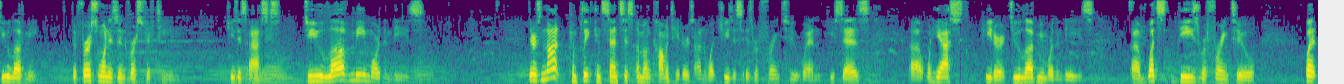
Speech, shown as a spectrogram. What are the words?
Do you love me? The first one is in verse 15. Jesus asks, Do you love me more than these? There's not complete consensus among commentators on what Jesus is referring to when he says, uh, when he asks Peter, Do you love me more than these? Um, what's these referring to? But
